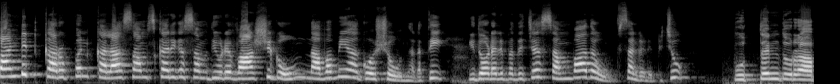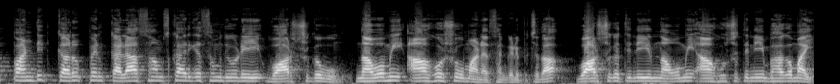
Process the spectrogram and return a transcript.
പണ്ഡിറ്റ് കറുപ്പൻ കലാ സാംസ്കാരിക സമിതിയുടെ വാർഷികവും നവമി ആഘോഷവും നടത്തി. ഇതോടനുബന്ധിച്ച് സംവാദവും സംഘടിപ്പിച്ചു. പുത്തൻതുറ പണ്ഡിറ്റ് കറുപ്പൻ കലാ സാംസ്കാരിക സമിതിയുടെ വാർഷികവും നവമി ആഘോഷവുമാണ് സംഘടിപ്പിച്ചത്. വാർഷികത്തിന്റെയും നവമി ആഘോഷത്തിന്റെയും ഭാഗമായി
